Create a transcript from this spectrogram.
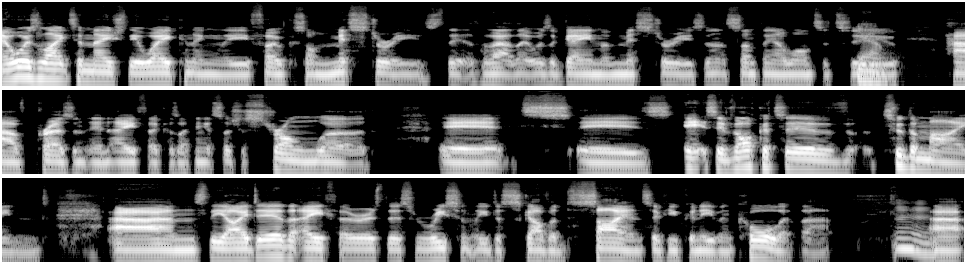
I always liked in Mage the Awakening the focus on mysteries, the, that it was a game of mysteries, and that's something I wanted to Yeah. have present in Aether because I think it's such a strong word. It's is it's evocative to the mind, and the idea that Aether is this recently discovered science, if you can even call it that, Mhm. uh,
